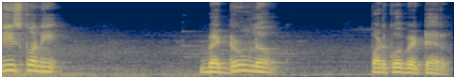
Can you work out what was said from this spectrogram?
తీసుకొని బెడ్రూమ్లో పడుకోబెట్టారు.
